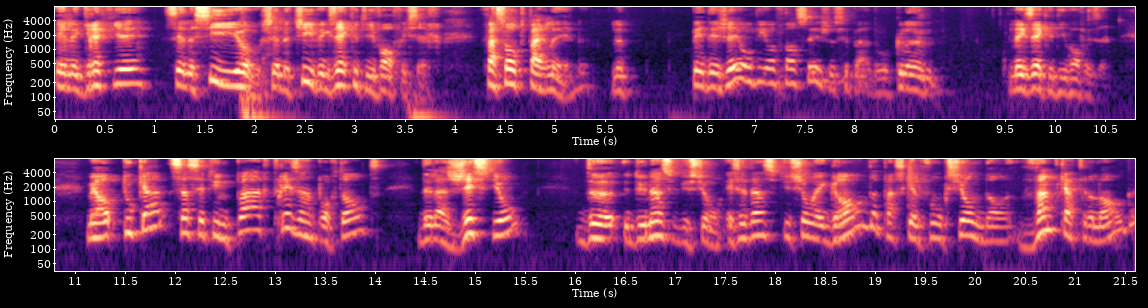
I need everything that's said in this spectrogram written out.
et le greffier, c'est le CEO, c'est le Chief Executive Officer. Façon de parler. Le PDG, on dit en français, je sais pas. Donc, l'executive officer. Mais en tout cas, ça c'est une part très importante de la gestion d'une institution. Et cette institution est grande parce qu'elle fonctionne dans 24 langues,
